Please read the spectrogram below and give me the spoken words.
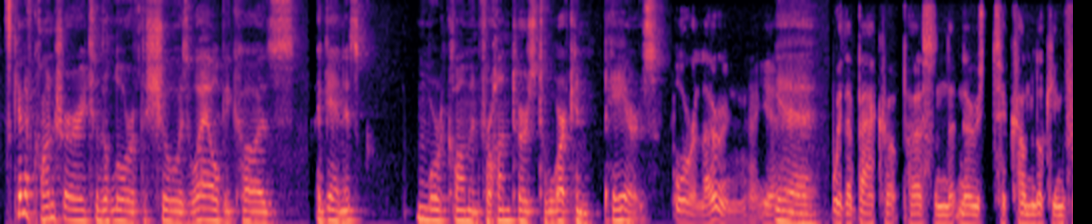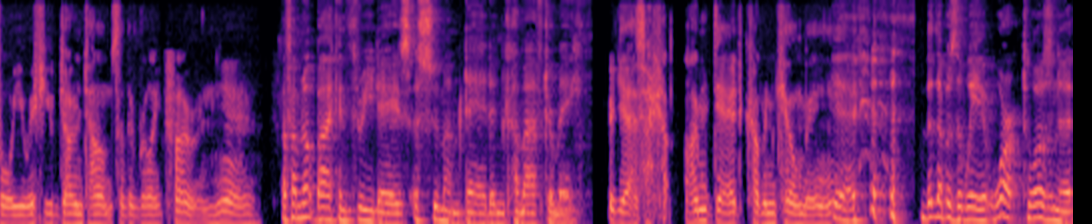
it's kind of contrary to the lore of the show as well because, again, it's more common for hunters to work in pairs. Or alone, uh, yeah. Yeah. With a backup person that knows to come looking for you if you don't answer the right phone, yeah. If I'm not back in three days, assume I'm dead and come after me. Yes, I'm dead, come and kill me. Yeah. but that was the way it worked, wasn't it?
